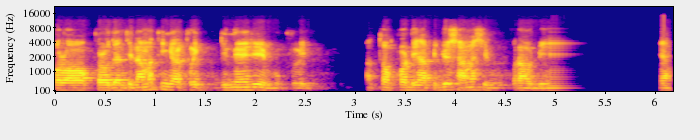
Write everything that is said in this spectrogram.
Kalau kalau ganti nama tinggal klik gini aja ibu klik. Atau kalau di HP juga sama sih kurang lebihnya. Ya.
